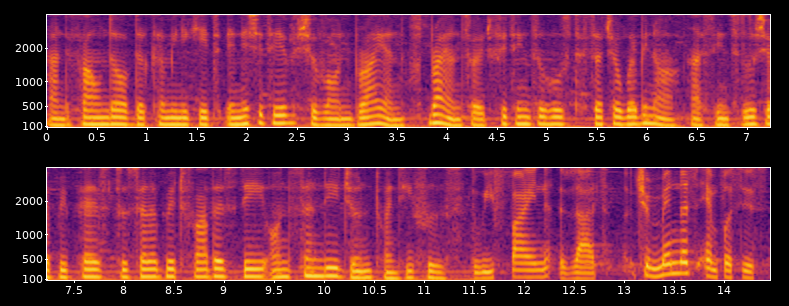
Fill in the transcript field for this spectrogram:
and founder of the Communicate Initiative, Siobhan Bryan. Bryan saw it fitting to host such a webinar as St. Lucia prepares to celebrate Father's Day on Sunday, June 21st. We find that tremendous emphasis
